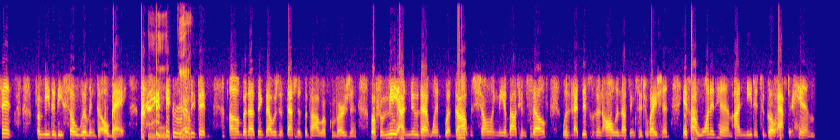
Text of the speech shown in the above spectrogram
sense for me to be so willing to obey. Mm-hmm. it really yeah. didn't. Um, but I think that was just that's just the power of conversion. But for me, I knew that when what God was showing me about Himself was that this was an all or nothing situation. If I wanted Him, I needed to go after Him.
